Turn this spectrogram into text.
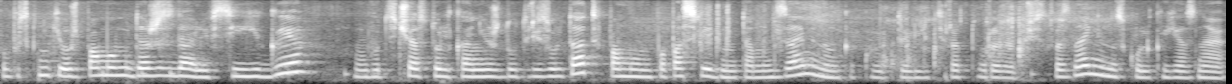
выпускники уже, по-моему, даже сдали все ЕГЭ. Вот сейчас только они ждут результатов, по-моему, по последним там экзаменам какой-то литературы обществознания, насколько я знаю.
